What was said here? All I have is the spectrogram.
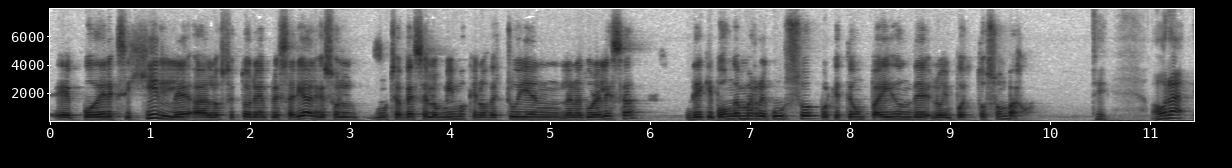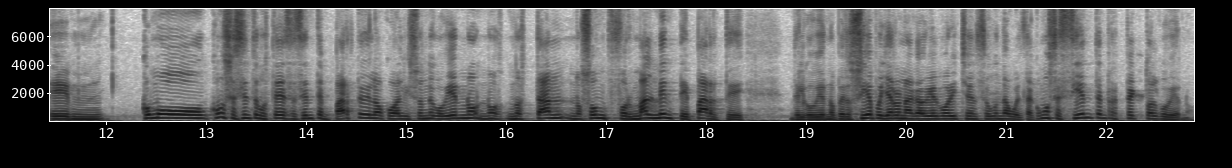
eh, poder exigirle a los sectores empresariales, que son muchas veces los mismos que nos destruyen la naturaleza, de que pongan más recursos porque este es un país donde los impuestos son bajos. Sí. Ahora, em, ¿cómo, ¿cómo, se sienten ustedes? ¿Se sienten parte de la coalición de gobierno? No, no, están, no son formalmente parte del gobierno, pero sí apoyaron a Gabriel Boric en segunda vuelta. ¿Cómo se sienten respecto al gobierno?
